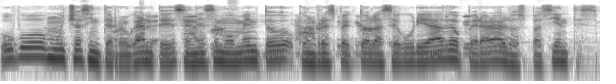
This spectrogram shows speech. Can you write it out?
Hubo muchas interrogantes en ese momento con respecto a la seguridad de operar a los pacientes,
